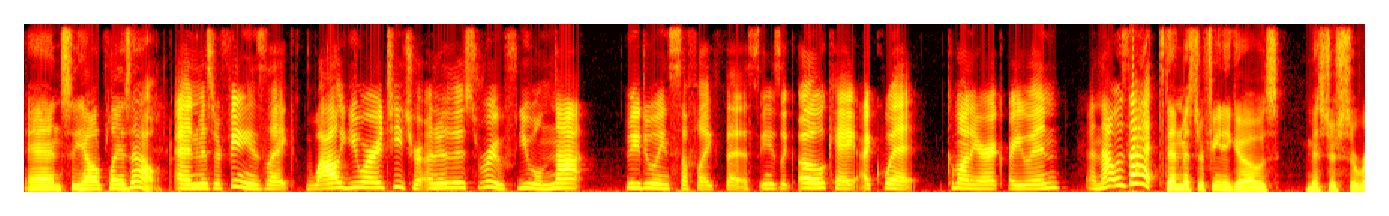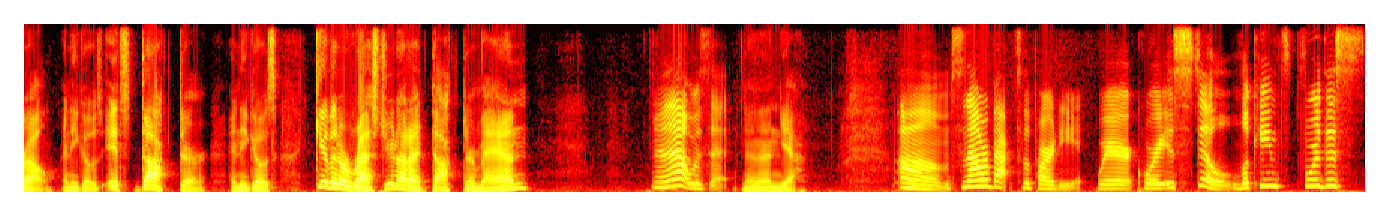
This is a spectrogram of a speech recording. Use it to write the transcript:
and see how it plays out. And Mr. Feeney is like, while you are a teacher under this roof, you will not be doing stuff like this. And he's like, oh, okay, I quit. Come on, Eric, are you in? And that was that. Then Mr. Feeney goes, Mr. Sorrell, and he goes, it's Doctor, and he goes, give it a rest. You're not a doctor, man. And that was it. And then yeah, Um, so now we're back to the party where Corey is still looking for this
